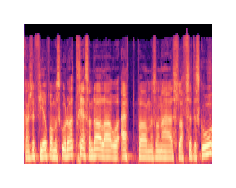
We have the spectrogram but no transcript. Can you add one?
Kanskje fire par med sko. da Tre sandaler og ett par med sånne her slafsete sko.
